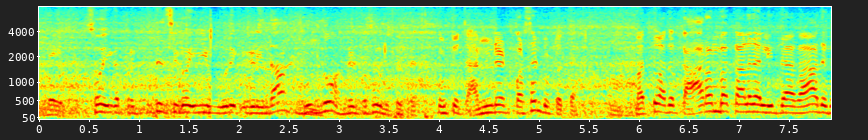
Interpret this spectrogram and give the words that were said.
ಇದ್ದೇ ಇದೆ. ಸೊ ಈಗ ಪ್ರಕೃತಿ ಸಿಗೋ ಈ ಮೂಲಿಕೆಗಳಿಂದ ಕೂದಲು ಹಂಡ್ರೆಡ್ ಪರ್ಸೆಂಟ್ ಹುಟ್ಟುತ್ತೆ. ಹುಟ್ಟುತ್ತೆ ಹಂಡ್ರೆಡ್ ಪರ್ಸೆಂಟ್ ಹುಟ್ಟುತ್ತೆ. ಮತ್ತು ಅದಕ್ಕೆ ಆರಂಭ ಕಾಲದಲ್ಲಿದ್ದಾಗ ಅದು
